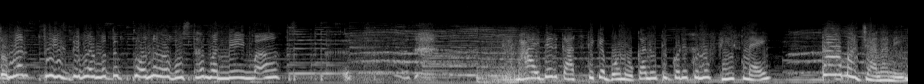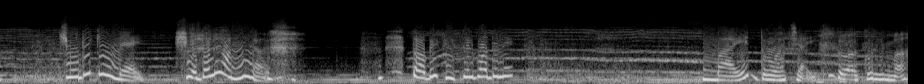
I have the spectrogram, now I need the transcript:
তোমার ফিস দেবার মতো কোনো অবস্থা আমার নেই, মা। ভাইদের কাছ থেকে বোন ওকালতি করে কোনো ফিস নেয়? তা আমার জানা নেই। যদি কেউ নেয়, সে দলে আমি না। তবে ফিসের বদলে মায়ের দোয়া চাই। দোয়া করি মা।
